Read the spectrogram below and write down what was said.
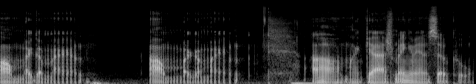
Oh, Mega Man. Oh, Man. Oh my gosh, Mega Man is so cool.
